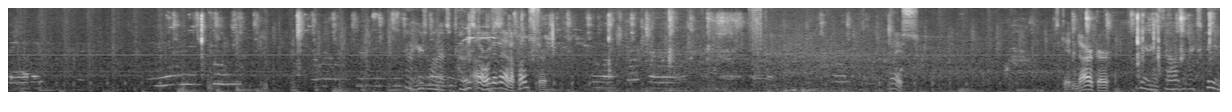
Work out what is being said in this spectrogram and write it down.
better. Oh, here's one of those posters. Oh, look at that, a poster. Nice. It's getting darker. Me a thousand XP.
